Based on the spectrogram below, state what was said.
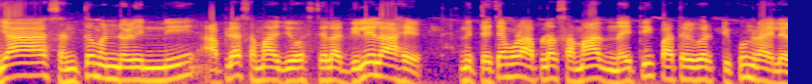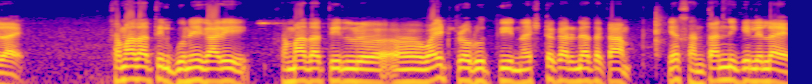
या संत मंडळींनी आपल्या समाज व्यवस्थेला दिलेलं आहे. आणि त्याच्यामुळं आपला समाज नैतिक पातळीवर टिकून राहिलेला आहे. समाजातील गुन्हेगारी समाजातील वाईट प्रवृत्ती नष्ट करण्याचं काम या संतांनी केलेलं आहे.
